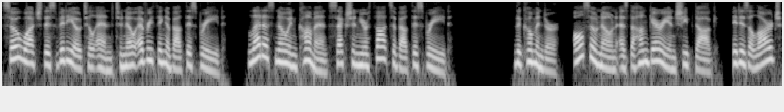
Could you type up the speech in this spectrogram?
So watch this video till end to know everything about this breed. Let us know in comment section your thoughts about this breed. The Komondor, also known as the Hungarian sheepdog, it is a large,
